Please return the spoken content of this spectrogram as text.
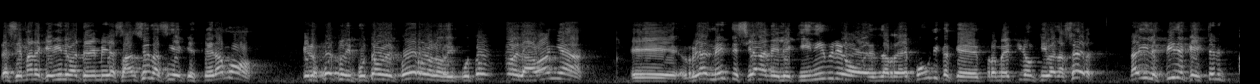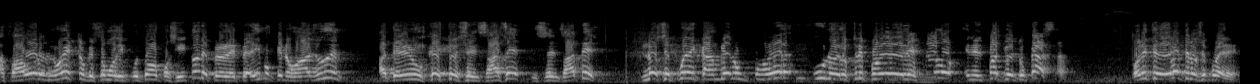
la semana que viene va a tener media sanción, así que esperamos que los cuatro diputados de Córdoba, los diputados de La Baña, eh, realmente sean el equilibrio en la República que prometieron que iban a hacer. Nadie les pide que estén a favor nuestro, que somos diputados opositores, pero les pedimos que nos ayuden a tener un gesto de sensatez. No se puede cambiar un poder, uno de los tres poderes del Estado, en el patio de tu casa. Con este debate no se puede.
